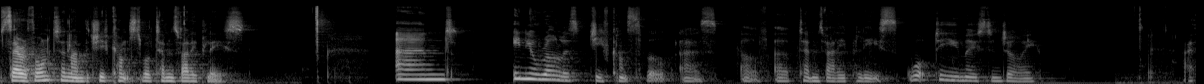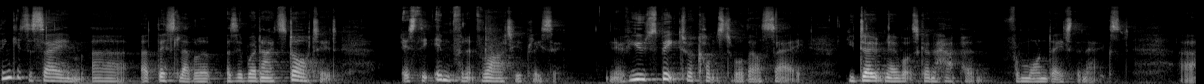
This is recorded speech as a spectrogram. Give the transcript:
Sara Thornton, I'm the Chief Constable of Thames Valley Police. And in your role as Chief Constable as of, of Thames Valley Police, what do you most enjoy? I think it's the same uh, at this level as when I started. It's the infinite variety of policing. You know, if you speak to a constable, they'll say, you don't know what's going to happen from one day to the next. Uh,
